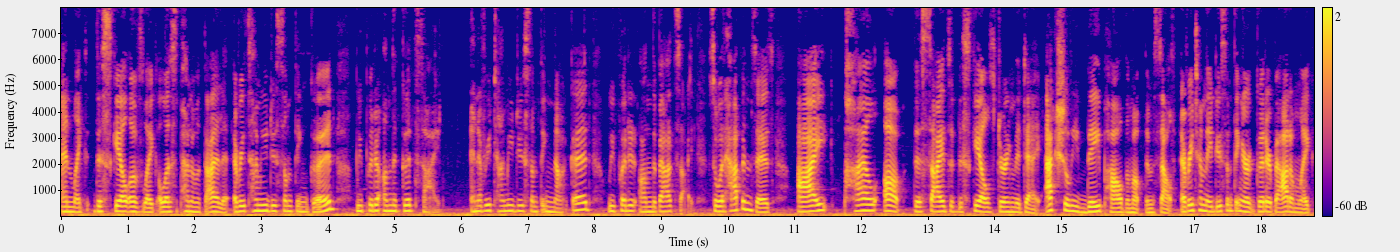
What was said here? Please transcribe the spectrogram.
And like the scale of like Allah subhanahu wa ta'ala, every time you do something good, we put it on the good side. And every time you do something not good, we put it on the bad side. So what happens is I pile up the sides of the scales during the day. Actually, they pile them up themselves. Every time they do something or good or bad, I'm like,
